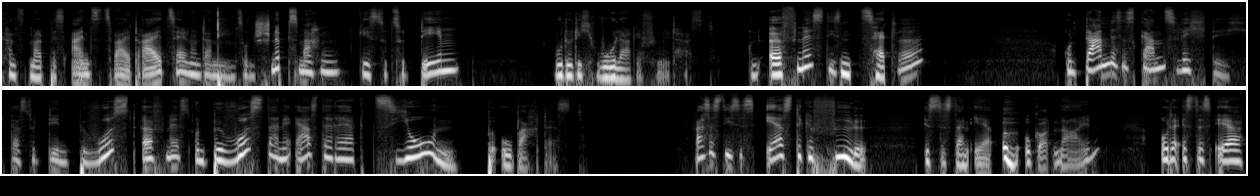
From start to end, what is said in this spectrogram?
kannst mal bis 1, 2, 3 zählen und dann so einen Schnips machen, gehst du zu dem, wo du dich wohler gefühlt hast. Und öffnest diesen Zettel und dann ist es ganz wichtig, dass du den bewusst öffnest und bewusst deine erste Reaktion beobachtest. Was ist dieses erste Gefühl? Ist es dann eher, oh, oh Gott, nein? Oder ist es eher,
